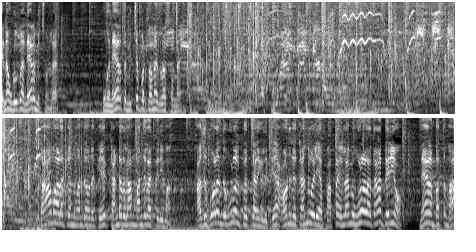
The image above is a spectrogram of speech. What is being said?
ஏன்னா உங்களுக்குலாம் நேரம் மிச்சம்ல. உங்கள் நேரத்தை மிச்சப்படுத்தலாம் இதெல்லாம் சொன்னேன். காமால கண் வந்தவனுக்கு கண்டதெல்லாம் மஞ்சளா தெரியுமா? அது போல இந்த ஊழல் பிரச்சனைகளுக்கு அவனுங்க கண்ணு வழியா பார்த்தா எல்லாமே ஊழலா தானே தெரியும். நேரம் பத்துமா?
